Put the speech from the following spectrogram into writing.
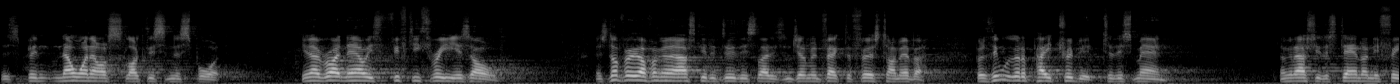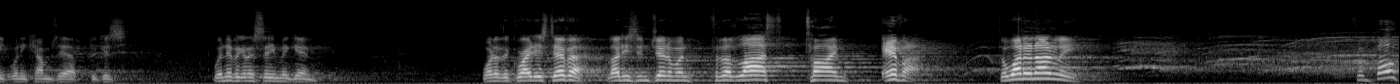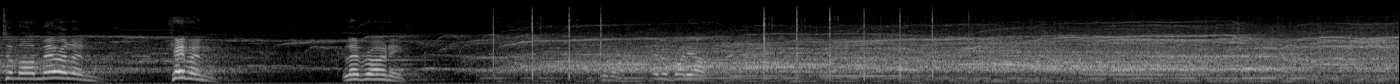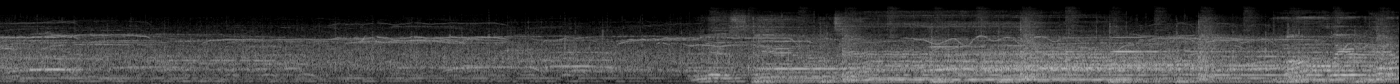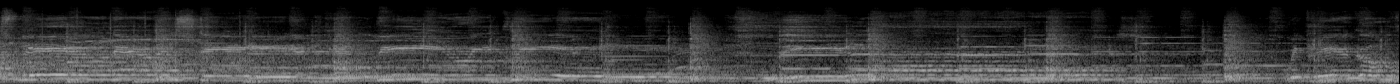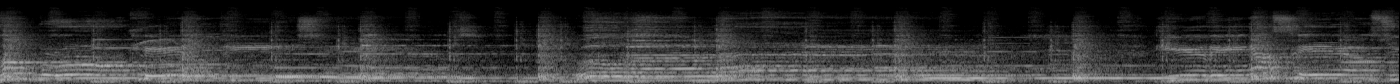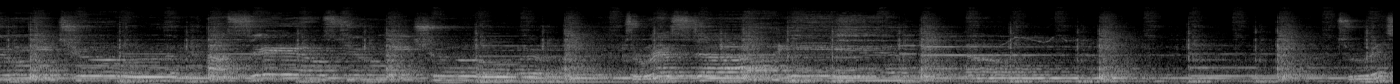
There's been no one else like this in the sport. You know, right now he's 53 years old. It's not very often I'm going to ask you to do this, ladies and gentlemen. In fact, the first time ever. But I think we've got to pay tribute to this man. I'm going to ask you to stand on your feet when he comes out because we're never going to see him again. One of the greatest ever, ladies and gentlemen, for the last time ever. The one and only. From Baltimore, Maryland, Kevin Levrone. Come on, everybody up.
